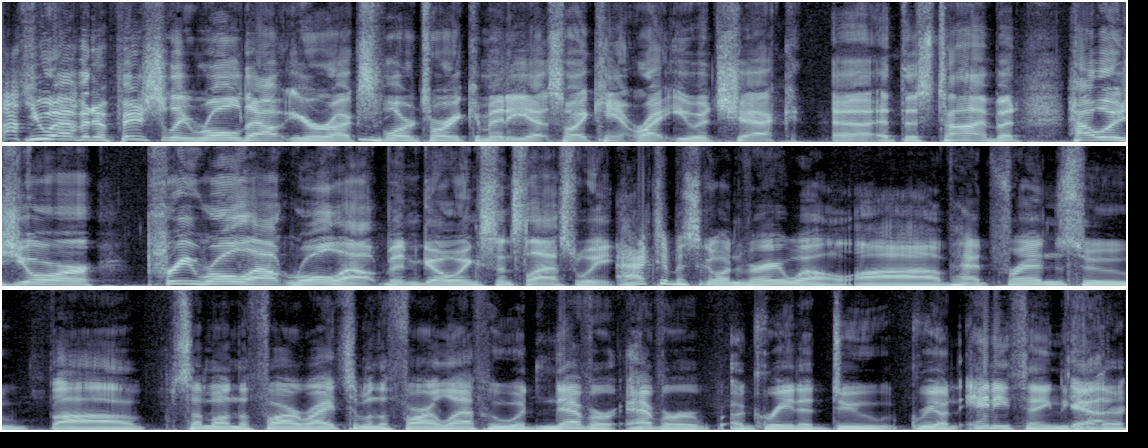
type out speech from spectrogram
you haven't officially rolled out your exploratory committee yet, so I can't write you a check uh, at this time. But how has your pre-rollout rollout been going since last week? Activists going very well. Uh, I've had friends who, uh, some on the far right, some on the far left, who would never ever agree to do agree on anything together.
